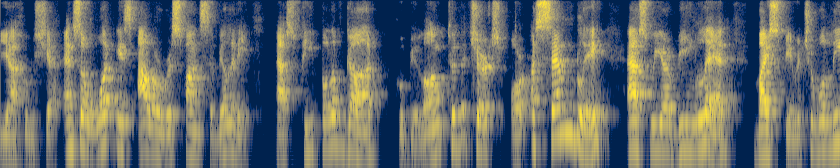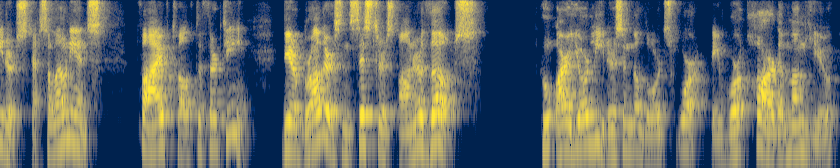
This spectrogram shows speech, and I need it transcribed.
Yahushua. And so, what is our responsibility as people of God who belong to the church or assembly as we are being led by spiritual leaders? Thessalonians 5 12 to 13. Dear brothers and sisters, honor those who are your leaders in the Lord's work. They work hard among you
